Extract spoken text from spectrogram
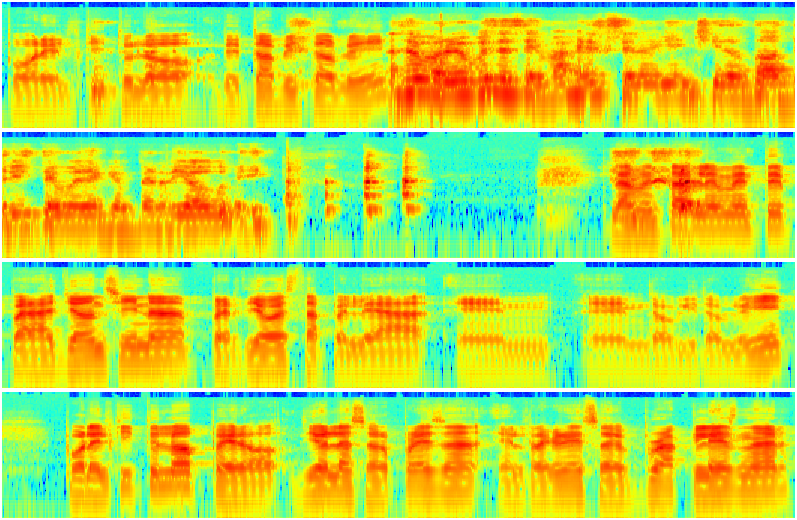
por el título de WWE. No sé por qué puse esa imagen, es que se ve bien chido, todo triste, güey, de que perdió, güey. Lamentablemente para John Cena perdió esta pelea en, en WWE por el título, pero dio la sorpresa el regreso de Brock Lesnar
